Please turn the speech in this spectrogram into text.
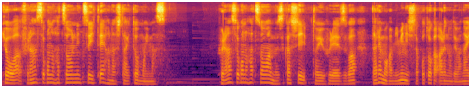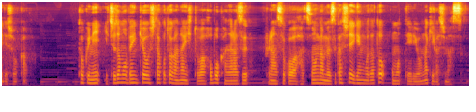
今日はフランス語の発音について話したいと思います。フランス語の発音は難しいというフレーズは誰もが耳にしたことがあるのではないでしょうか。特に一度も勉強したことがない人はほぼ必ずフランス語は発音が難しい言語だと思っているような気がします。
